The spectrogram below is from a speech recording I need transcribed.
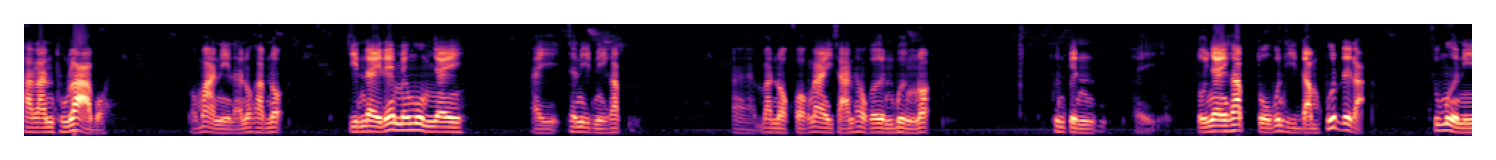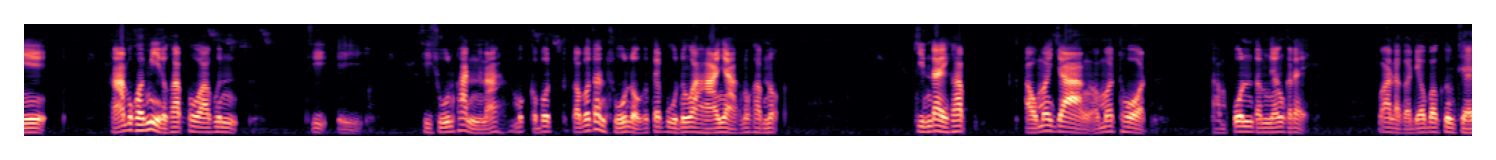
ทารันทูล่าบ่ ประมาณนี้แหละนะครับเนาะกินได้ได้แมงมุมใหญ่ไอชนิดนี้ครับอ่าบ้านนอกกอกหน้าอีสานเขาก็เอินเบิ่งเนาะเพิ่นเป็นไอตัวใหญ่ครับตัวเพิ่นสีดำปึ๊ดเลยล่ะซุมือนี้หาบ่ค่อยมีหรอกครับเพราะว่าเพิ่นสิไอสีศูนย์พันธุ์น่ะนะบ่กับบ่กับบ่ท่านศูนย์ดอกแต่พูดนึงว่าหายากนะครับเนาะกินได้ครับ เอามาย่างเอามาทอดตำป่นตำยังก็ได้ ว่าแล้วก็เดี๋ยวบ่าเครื่องให้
